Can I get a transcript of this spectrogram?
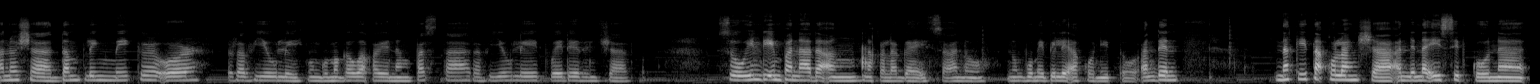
ano siya dumpling maker or ravioli. Kung gumagawa kayo ng pasta, ravioli, pwede rin siya. So, hindi empanada ang nakalagay sa ano, nung bumibili ako nito. And then, nakita ko lang siya, and then naisip ko na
